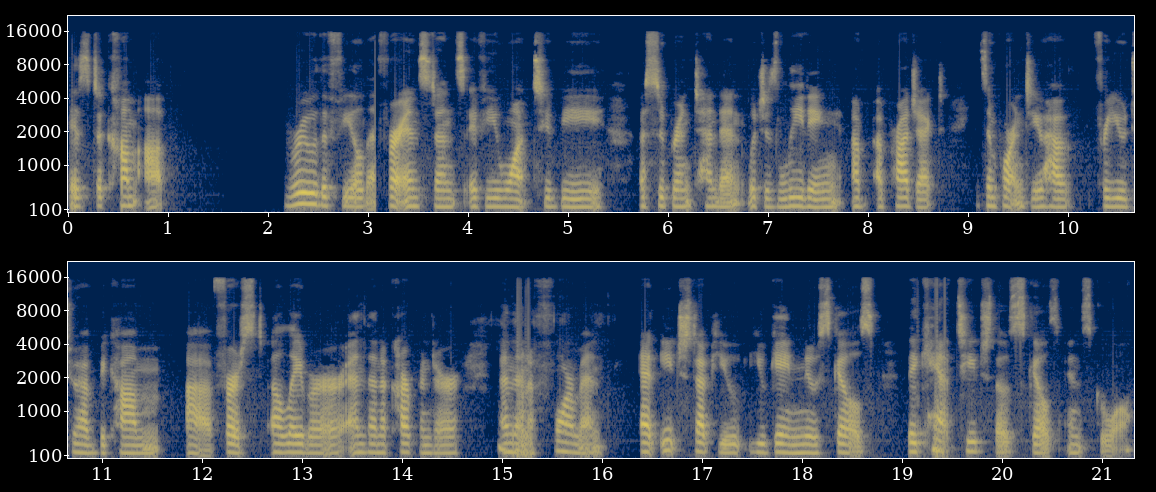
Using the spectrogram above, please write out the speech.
is to come up through the field. For instance, if you want to be a superintendent, which is leading a, a project, it's important to you have for you to have become uh, first a laborer and then a carpenter and then a foreman. At each step, you you gain new skills. They can't teach those skills in school.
